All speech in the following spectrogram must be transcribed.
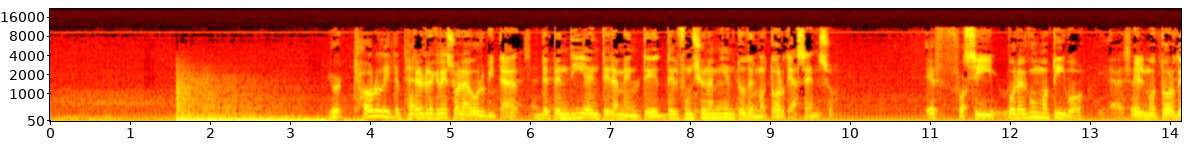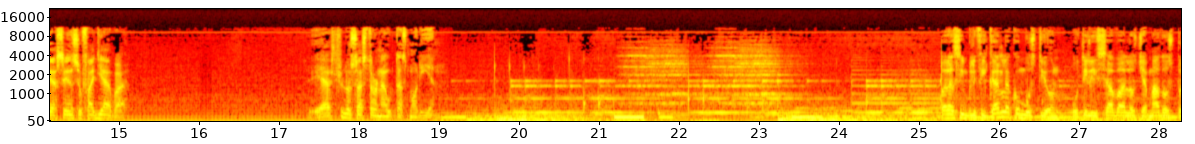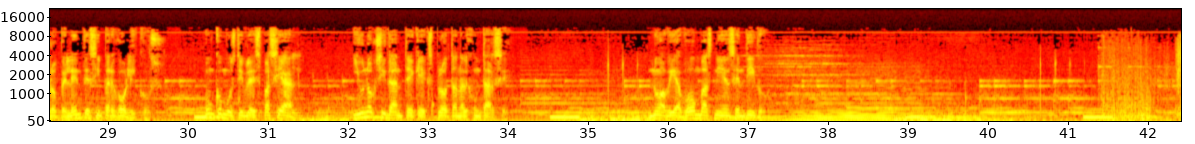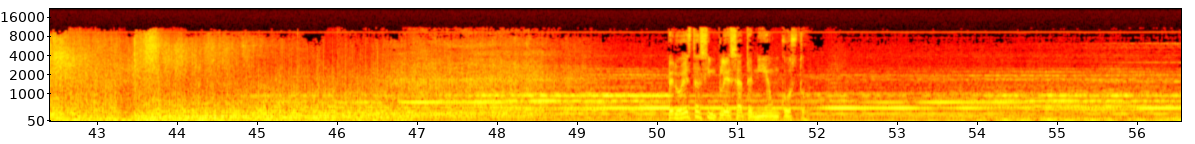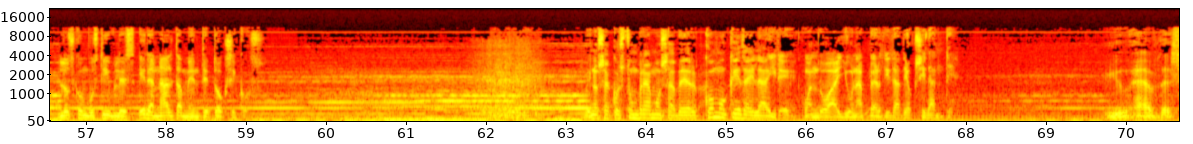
El regreso a la órbita dependía enteramente del funcionamiento del motor de ascenso. Si por algún motivo el motor de ascenso fallaba, los astronautas morían. Para simplificar la combustión, utilizaba los llamados propelentes hipergólicos, un combustible espacial y un oxidante que explotan al juntarse. No había bombas ni encendido. Pero esta simpleza tenía un costo. Los combustibles eran altamente tóxicos. Nos acostumbramos a ver cómo queda el aire cuando hay una pérdida de oxidante.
